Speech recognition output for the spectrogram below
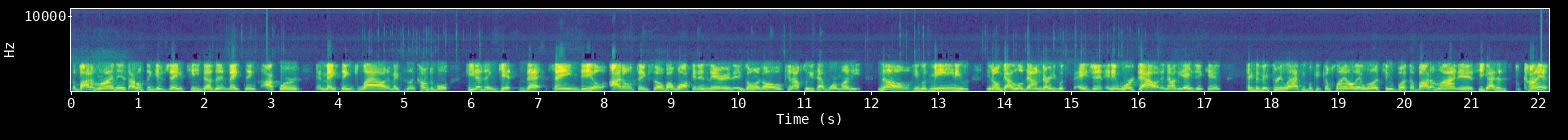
The bottom line is, I don't think if JT doesn't make things awkward and make things loud and make things uncomfortable, he doesn't get that same deal. I don't think so by walking in there and, and going, oh, can I please have more money? No, he was mean. He was, you know, got a little down and dirty with his agent, and it worked out. And now the agent can take the victory lap. People can complain all they want to, but the bottom line is he got his client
